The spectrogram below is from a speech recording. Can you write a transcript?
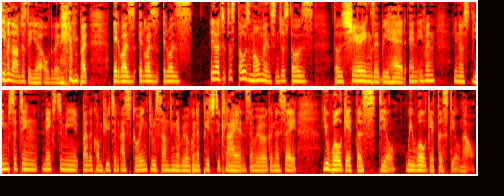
even though I'm just a year older than him, but it was, it was, it was, you know, just, just those moments and just those, those sharings that we had and even, you know, him sitting next to me by the computer and us going through something that we were going to pitch to clients and we were going to say, you will get this deal. We will get this deal now.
